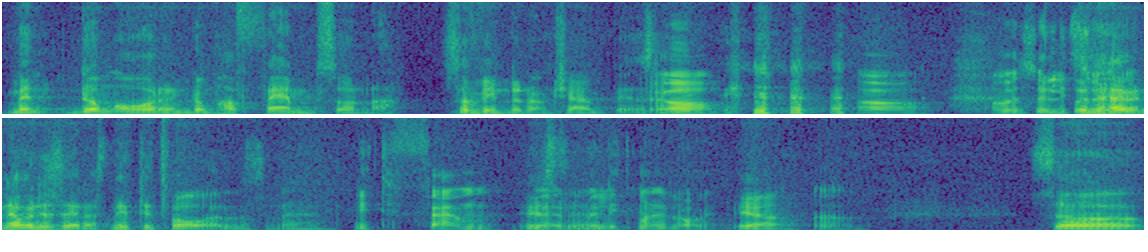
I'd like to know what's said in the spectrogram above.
Men de åren de har fem sådana så vinner de Champions League. Ja. ja. ja men så är det lite Och det här, så. när var det senast? 92 eller sådär? 95 Just med, med Littman i laget. Ja. Ja. Så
